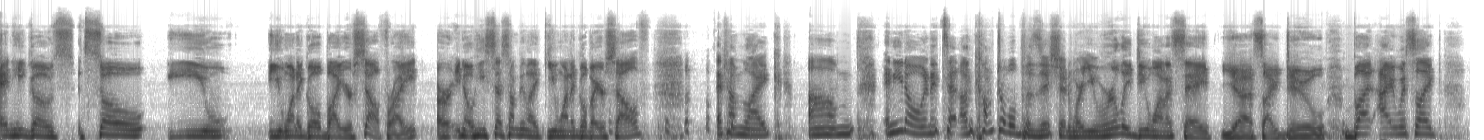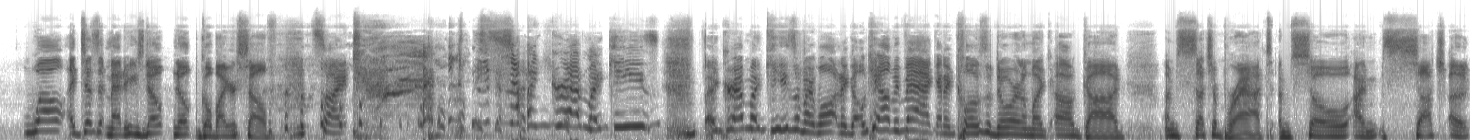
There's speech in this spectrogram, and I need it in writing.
and he goes so you you want to go by yourself right or you know he says something like you want to go by yourself and i'm like um and you know and it's that uncomfortable position where you really do want to say yes i do but i was like well, it doesn't matter. He's nope, nope. Go by yourself. So I, so I grab my keys. I grab my keys in my wallet and I go, okay, I'll be back. And I close the door and I'm like, oh God, I'm such a brat. I'm so, I'm such a,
